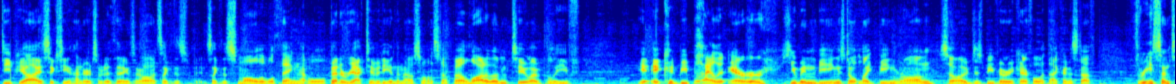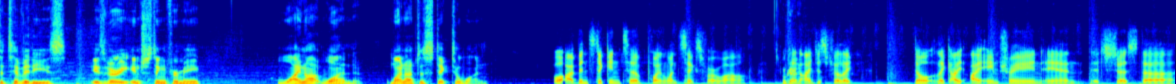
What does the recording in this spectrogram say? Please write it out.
DPI 1600 sort of things. Like oh, it's like this, it's like this small little thing that will better reactivity in the mouse and all that stuff. But a lot of them too, I believe. It, it could be pilot error. Human beings don't like being wrong, so I would just be very careful with that kind of stuff. Three sensitivities is very interesting for me. Why not one? Why not just stick to one? Well, I've been sticking to .16 for a while. Okay. and I just feel like don't like I I aim train and it's just uh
